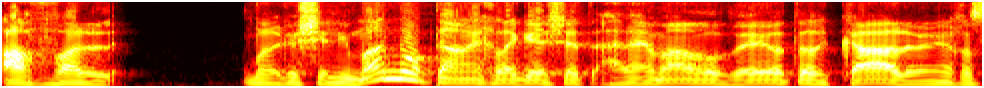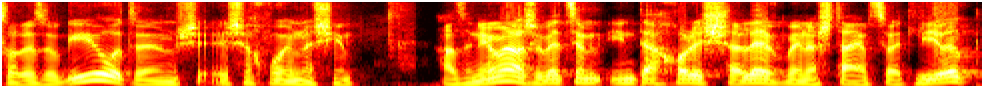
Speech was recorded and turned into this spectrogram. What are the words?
אבל ברגע שלימדנו אותם איך לגשת, היה להם הרבה יותר קל, והם נכנסו לזוגיות, והם שכבו עם נשים. אז אני אומר שבעצם אם אתה יכול לשלב בין השתיים, זאת אומרת להיות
